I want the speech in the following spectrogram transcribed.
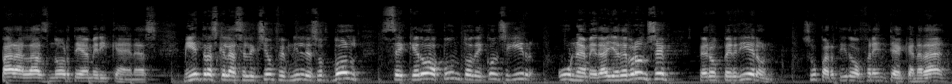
para las norteamericanas. Mientras que la selección femenil de softball se quedó a punto de conseguir una medalla de bronce, pero perdieron su partido frente a Canadá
